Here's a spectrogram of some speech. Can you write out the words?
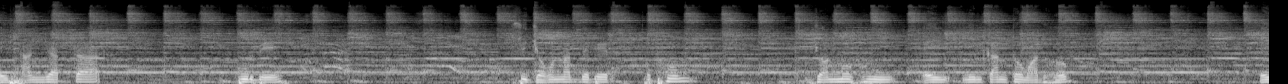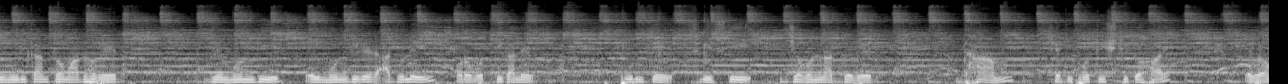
এই স্নানযাত্রার পূর্বে শ্রী জগন্নাথ দেবের প্রথম জন্মভূমি এই নীলকান্ত মাধব। এই নীলকান্ত মাধবের যে মন্দির, এই মন্দিরের আদলেই পরবর্তীকালে পুরীতে শ্রী শ্রী জগন্নাথ দেবের ধাম সেটি প্রতিষ্ঠিত হয় এবং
